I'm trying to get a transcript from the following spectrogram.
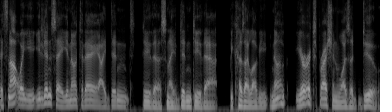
It's not what you you didn't say. You know, today I didn't do this and I didn't do that because I love you. No, your expression was a do.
